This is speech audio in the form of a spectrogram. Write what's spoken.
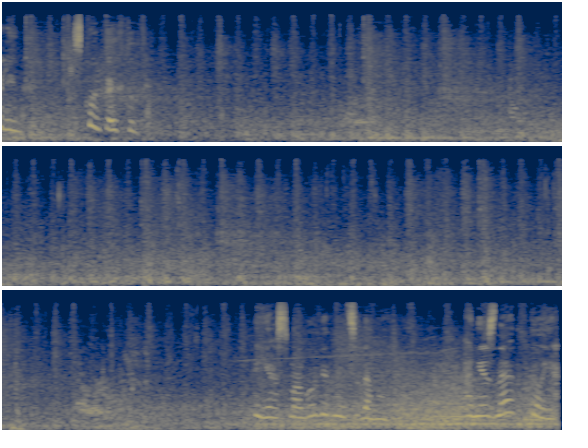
Блин, сколько их тут? Я смогу вернуться домой? Они знают, кто я?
